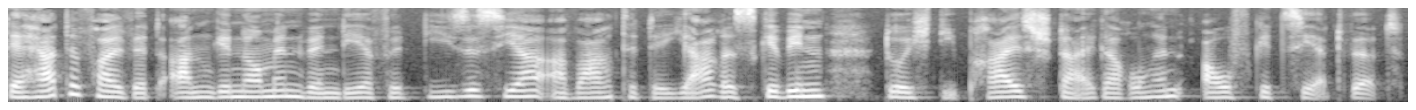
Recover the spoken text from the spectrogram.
Der Härtefall wird angenommen, wenn der für dieses Jahr erwartete Jahresgewinn durch die Preissteigerungen aufgezehrt wird.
